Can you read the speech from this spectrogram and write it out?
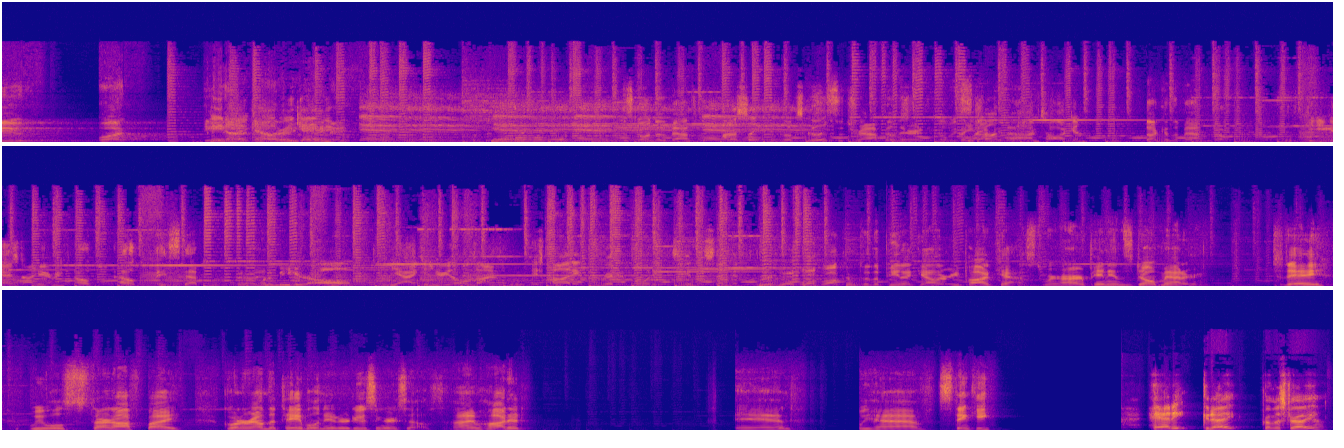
two, one. Peanut Gallery Gaming. Just going to the bathroom. Honestly, looks good. It's a trap in there, and he'll be Pretty stuck fun. in, Uh, I'm talking. stuck in the bathtub. Can you guys not hear me? Help! Help! Big step. I don't want to be here at all. Yeah, I can hear you the whole time. It's party with Rick and Morty. Let's give it a second. Welcome to the Peanut Gallery podcast, where our opinions don't matter. Today, we will start off by going around the table and introducing ourselves. I'm Hodded, and we have Stinky. Howdy, g'day from Australia.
